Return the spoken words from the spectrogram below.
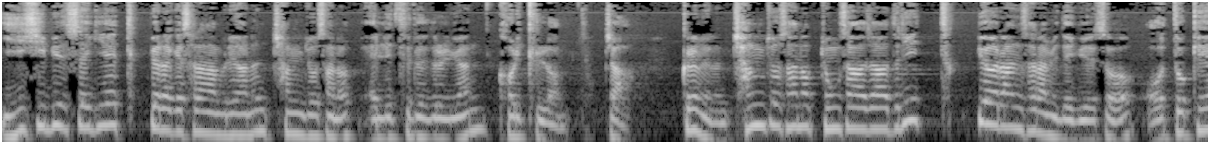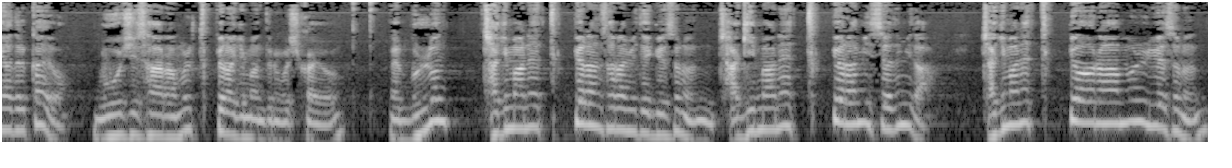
21세기에 특별하게 살아남으려 하는 창조산업 엘리트들을 위한 커리큘럼. 자, 그러면은 창조산업 종사자들이 특별한 사람이 되기 위해서 어떻게 해야 될까요? 무엇이 사람을 특별하게 만드는 것일까요? 네, 물론 자기만의 특별한 사람이 되기 위해서는 자기만의 특별함이 있어야 됩니다. 자기만의 특별함을 위해서는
